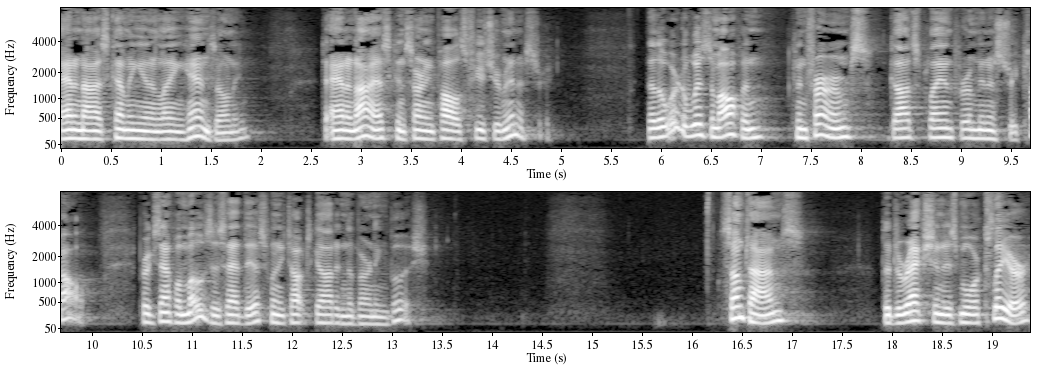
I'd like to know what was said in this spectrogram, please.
Ananias coming in and laying hands on him, to Ananias concerning Paul's future ministry. Now, the word of wisdom often confirms God's plan for a ministry call. For example, Moses had this when he talked to God in the burning bush. Sometimes the direction is more clear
